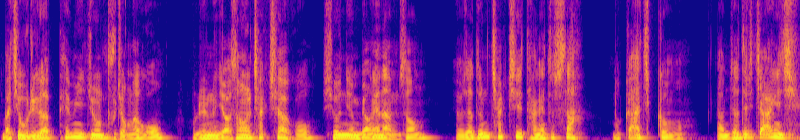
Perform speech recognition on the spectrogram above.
마치 우리가 페미니즘을 부정하고 우리는 여성을 착취하고 시온이는 명예 남성 여자들은 착취 당해도 싸. 뭐 까짓 거 뭐. 남자들이 짱이지.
